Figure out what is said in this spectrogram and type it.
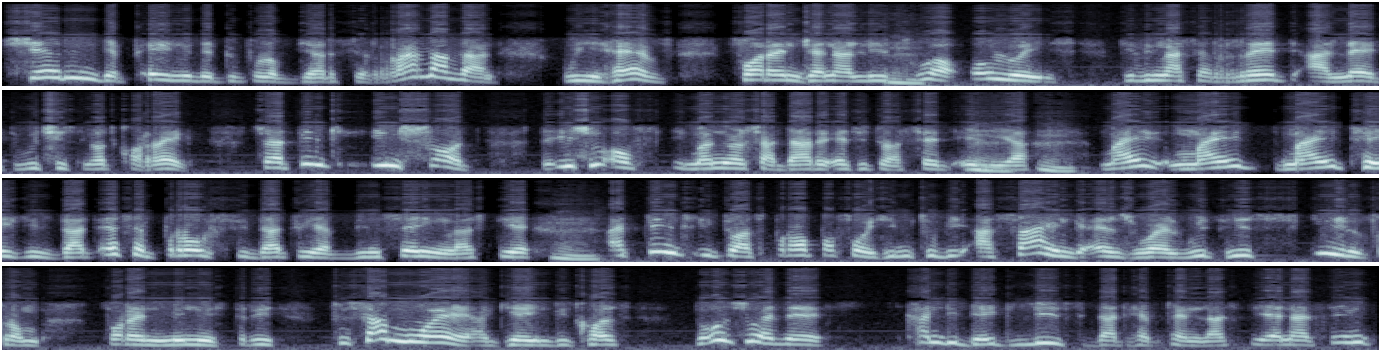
sharing the pain with the people of DRC rather than we have foreign journalists mm. who are always giving us a red alert which is not correct so I think in short the issue of Emmanuel Shadary, as it was said mm, earlier, mm. my my my take is that as a proxy that we have been saying last year, mm. I think it was proper for him to be assigned as well with his skill from foreign ministry to somewhere again because those were the candidate list that happened last year, and I think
